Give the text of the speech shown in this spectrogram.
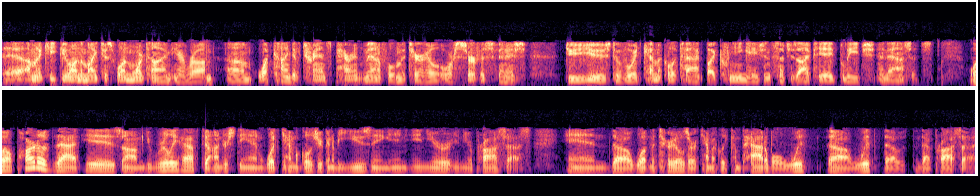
I'm going to keep you on the mic just one more time here, Rob. Um, what kind of transparent manifold material or surface finish do you use to avoid chemical attack by cleaning agents such as IPA, bleach, and acids? Well, part of that is um, you really have to understand what chemicals you're going to be using in, in your in your process, and uh, what materials are chemically compatible with uh, with those, that process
